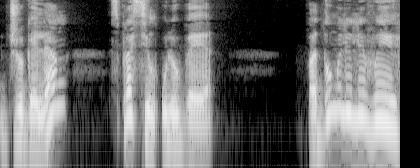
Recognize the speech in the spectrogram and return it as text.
Джугэлян спросил у Любея, подумали ли вы,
